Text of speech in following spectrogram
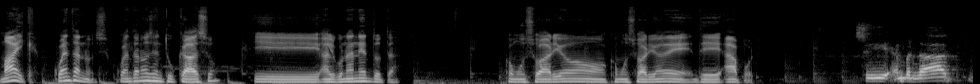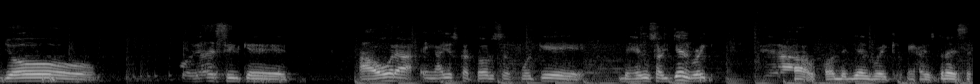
Mike, cuéntanos, cuéntanos en tu caso y alguna anécdota como usuario, como usuario de, Apple. Sí, en verdad yo podría decir que ahora en iOS 14 fue que dejé de usar jailbreak, era usuario de jailbreak en iOS 13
